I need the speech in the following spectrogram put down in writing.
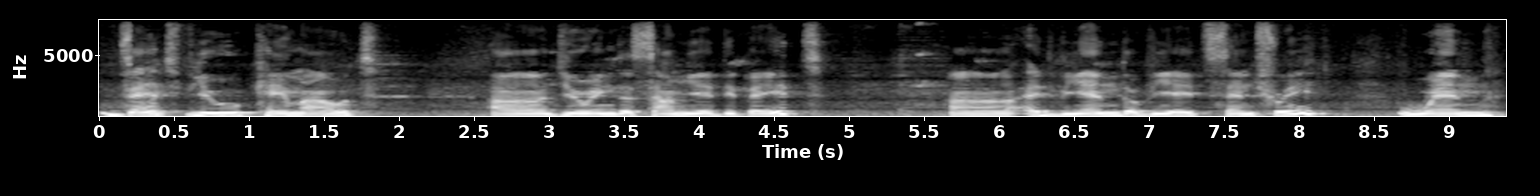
that view came out uh, during the Samye debate uh, at the end of the 8th century when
